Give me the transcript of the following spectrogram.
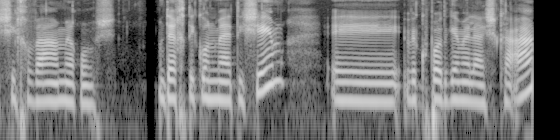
שכבה מראש. דרך תיקון 190 uh, וקופות גמל להשקעה.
